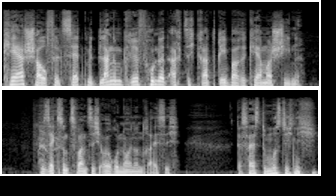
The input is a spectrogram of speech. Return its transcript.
Kehrschaufelset mit langem Griff, 180 Grad drehbare Kehrmaschine. Für 26,39 Euro. Das heißt, du musst dich nicht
